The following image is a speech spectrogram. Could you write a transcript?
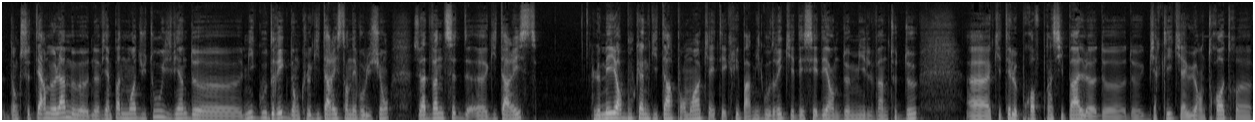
donc ce terme-là ne vient pas de moi du tout, il vient de Mick Goodrick, donc le guitariste en évolution, The Advanced euh, Guitarist, le meilleur bouquin de guitare pour moi qui a été écrit par Mick Goodrick qui est décédé en 2022. Euh, qui était le prof principal de, de Berkeley, qui a eu entre autres,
